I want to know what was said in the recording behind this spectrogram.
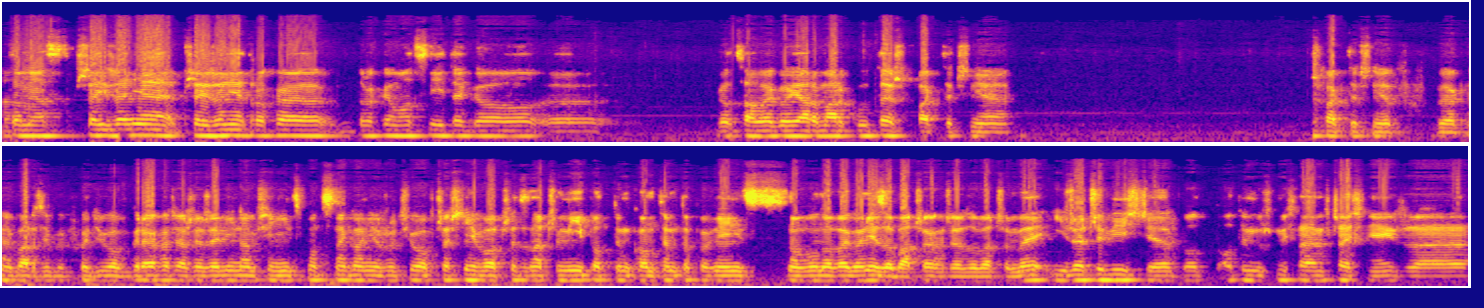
Natomiast przejrzenie, przejrzenie trochę, trochę mocniej tego, e, tego całego jarmarku też faktycznie faktycznie jak najbardziej by wchodziło w grę, chociaż jeżeli nam się nic mocnego nie rzuciło wcześniej w oczy, to znaczy mi pod tym kątem, to pewnie nic znowu nowego nie zobaczę, chociaż zobaczymy. I rzeczywiście, bo o tym już myślałem wcześniej, że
